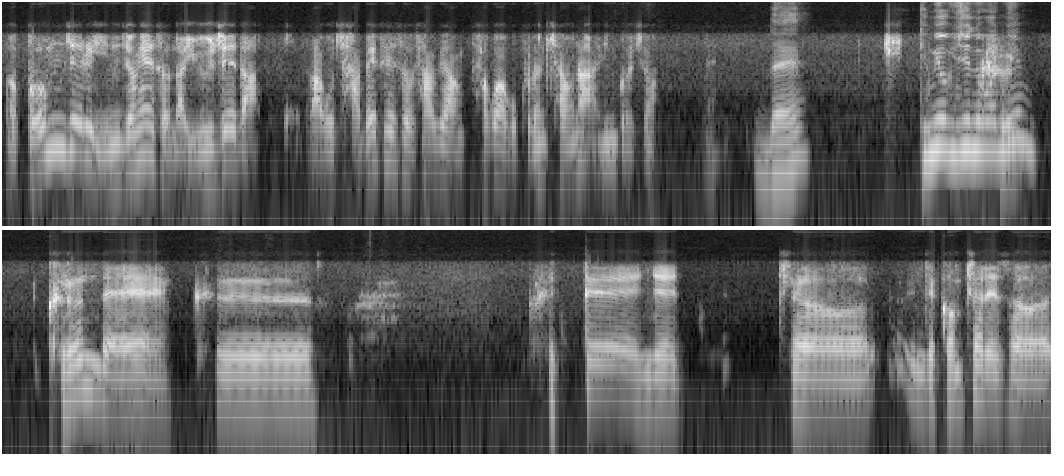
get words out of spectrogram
어, 범죄를 인정해서 나 유죄다라고 자백해서 사과, 사과하고 그런 차원은 아닌 거죠. 네. 김영진 의원님. 그 런데 그 그때 이제 저 이제 검찰에서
